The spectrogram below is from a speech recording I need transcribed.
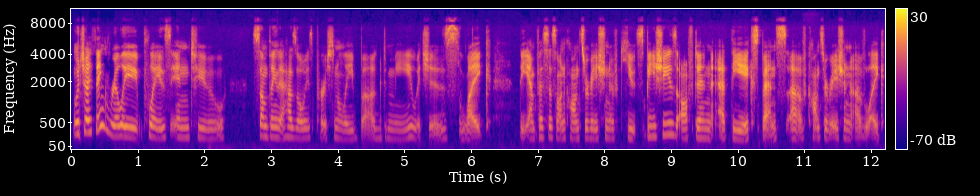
which I think really plays into something that has always personally bugged me, which is like the emphasis on conservation of cute species, often at the expense of conservation of like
